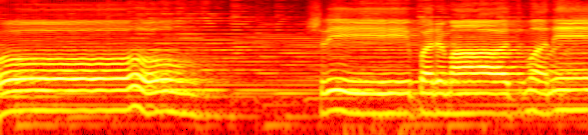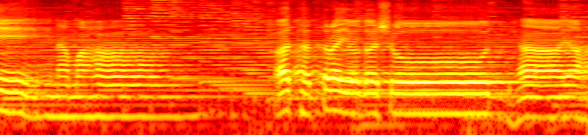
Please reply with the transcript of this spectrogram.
ॐ श्रीपरमात्मने नमः। अथ त्रयोदशोऽध्यायः।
